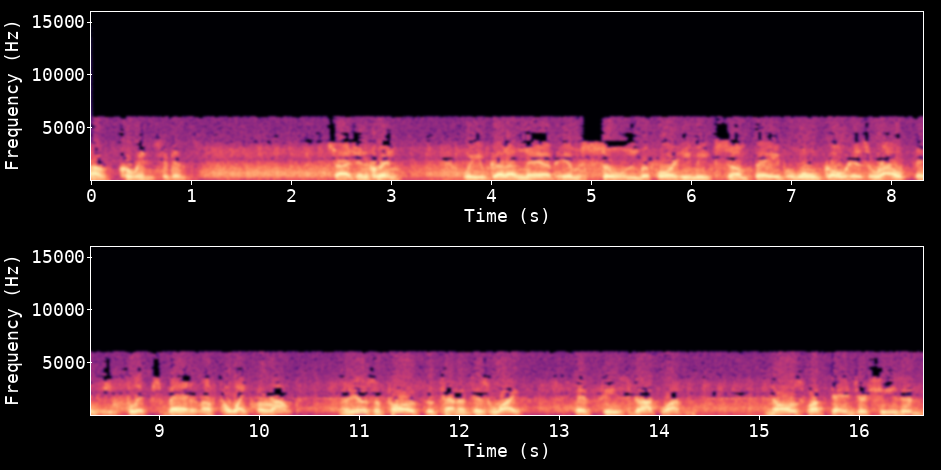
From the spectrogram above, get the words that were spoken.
of coincidence. Sergeant Quinn, we've got to nab him soon before he meets some babe who won't go his route and he flips bad enough to wipe her out. Do you suppose, Lieutenant, his wife, if he's got one, knows what danger she's in?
